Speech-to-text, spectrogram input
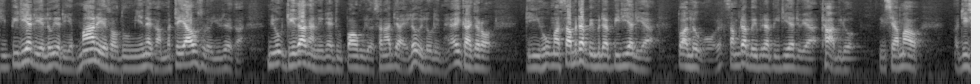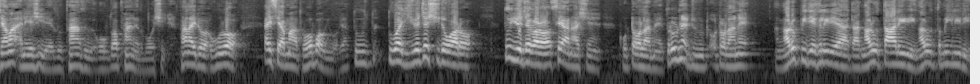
ဒီ PDF တွေလောက်ရတွေမှားနေရဆိုတော့သူမြင်တဲ့အခါမတရားဘူးဆိုတော့ယူတဲ့အခါမျိုးဒေသခံတွေနဲ့သူပေါင်းပြီးတော့ဆန္ဒပြတွေလုပ်ရလုပ်နေမယ်အဲ့ဒီခါကျတော့ဒီဟိုမှာစာမတက်ပိမတက် PDF တွေကတွားလုပ်ပေါ့ဗျာစာမတက်ပိမတက် PDF တွေကထပြီးတော့ဒီဆီယာမကို ဒီဆီယာမအနေရှိတယ်ဆိုဖမ်းဆိုအကုန်သွားဖမ်းတဲ့သဘောရှိတယ်ဖမ်းလိုက်တော့အခုတော့အဲ့ဆီယာမသဘောပေါက်ပြီပေါ့ဗျာ तू तू ကရွေချက်ရှိတော့ကတော့သူ့ရွေချက်ကတော့ဆက်အာနာရှင်ကိုတော်လာမယ်သူတို့နဲ့အတူတူတော်လာနဲ့ငါတို့ PDF ကလေးတွေကဒါငါတို့သားလေးတွေငါတို့သမီးလေးတွေ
